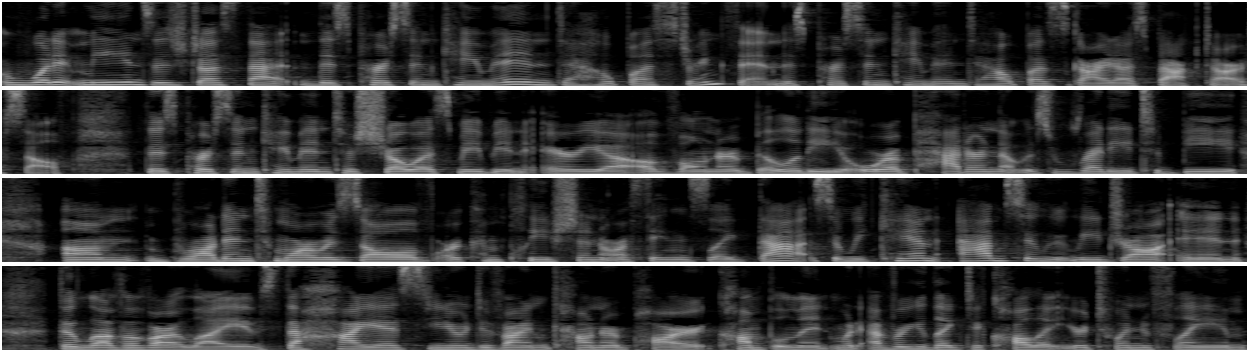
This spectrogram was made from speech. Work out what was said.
what it means is just that this person came in to help us strengthen. This person came in to help us guide us back to ourselves. This person came in to show us maybe an area of vulnerability or a pattern that was ready to be um, brought into more resolve or completion or things like that. So we can absolutely draw in the love of our lives, the highest, you know, divine counterpart, complement, whatever you'd like to call it, your twin flame.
